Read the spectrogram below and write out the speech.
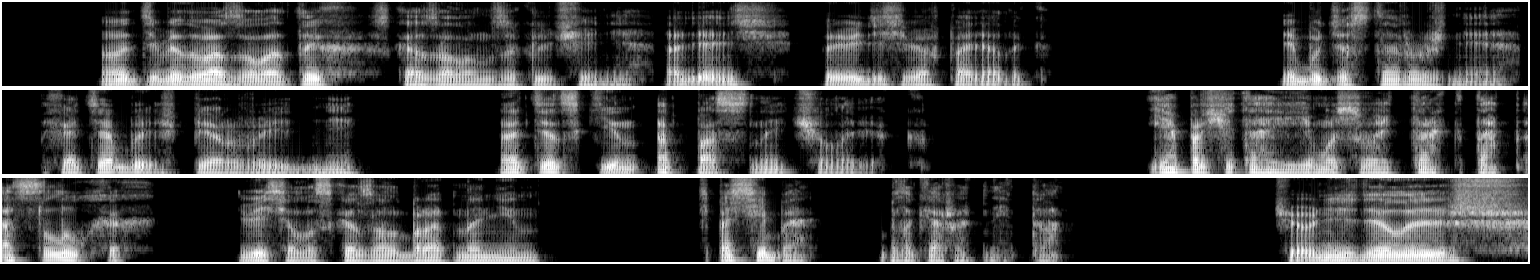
— Вот тебе два золотых, — сказал он в заключение. — Оденься, приведи себя в порядок. И будь осторожнее, хотя бы в первые дни. Отец Кин — опасный человек. — Я прочитаю ему свой трактат о слухах, — весело сказал брат Нанин. — Спасибо, благородный тон. — Чего не сделаешь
